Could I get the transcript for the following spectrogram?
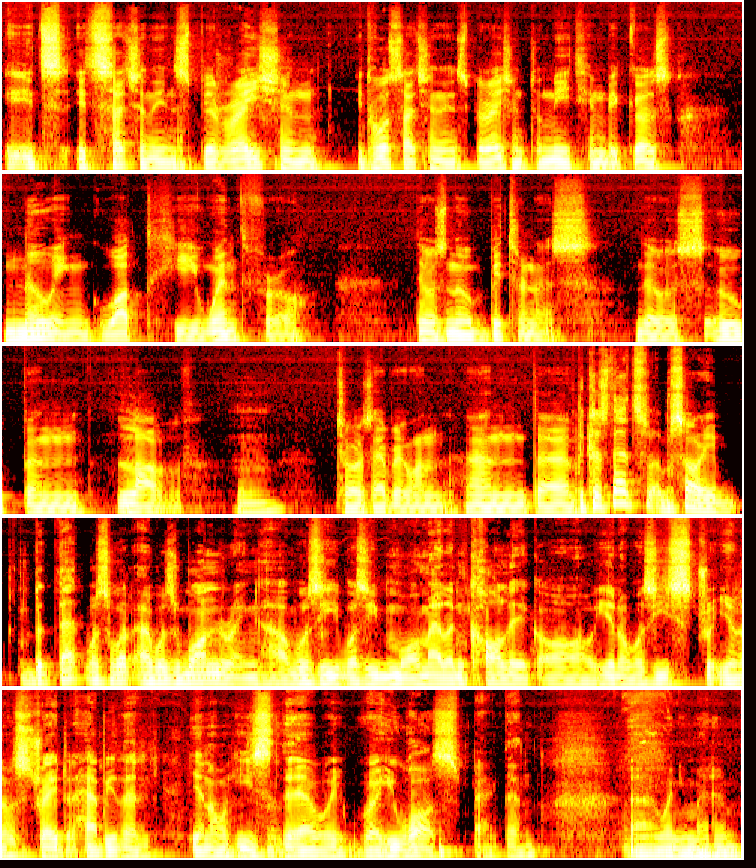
it's it's such an inspiration. It was such an inspiration to meet him because knowing what he went through, there was no bitterness. There was open love towards everyone, and uh, Because that's I'm sorry, but that was what I was wondering. How was he? Was he more melancholic, or you know, was he stra- you know straight happy that you know he's there where, where he was back then uh, when you met him?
